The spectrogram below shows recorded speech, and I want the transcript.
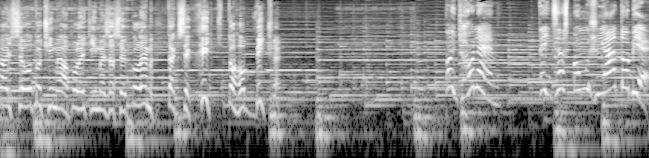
až se otočíme a poletíme zase kolem, tak se chyť toho biče. Pojď honem. Zas pomůžu já tobě.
